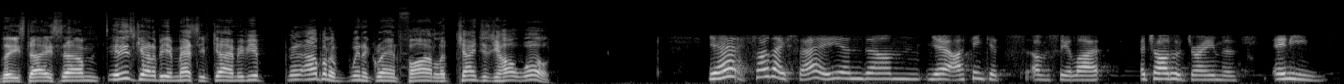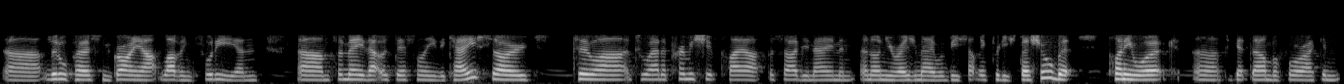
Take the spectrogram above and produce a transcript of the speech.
these days. Um, it is going to be a massive game. If you're able to win a grand final, it changes your whole world. Yeah, so they say, and um, yeah, I think it's obviously a like a childhood dream of any uh, little person growing up loving footy and um, for me, that was definitely the case. So to uh, to add a premiership player beside your name and, and on your resume would be something pretty special, but plenty of work uh, to get done before I can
